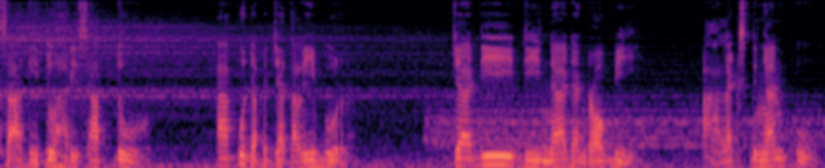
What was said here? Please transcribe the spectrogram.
Saat itu hari Sabtu, aku dapat jatah libur. Jadi Dina dan Robi, Alex denganku.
